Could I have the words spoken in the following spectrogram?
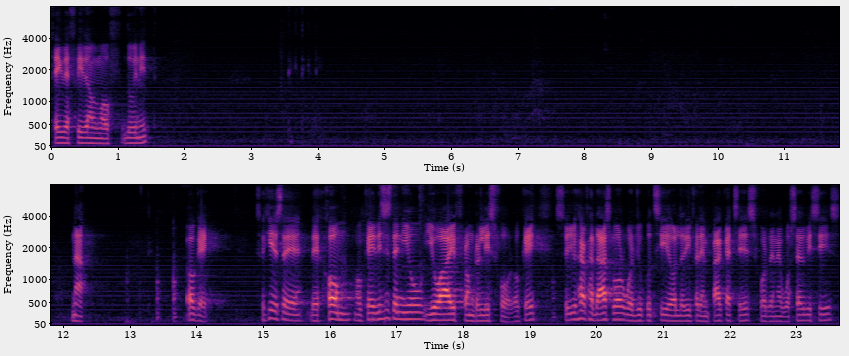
take the freedom of doing it. Now, okay, so here's the, the home, okay? This is the new UI from release 4, okay? So you have a dashboard where you could see all the different packages for the network services,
